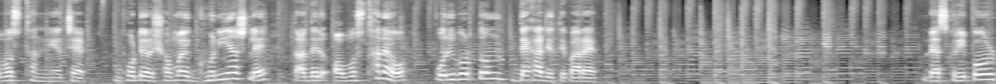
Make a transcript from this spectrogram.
অবস্থান নিয়েছে। ভোটের সময় ঘনিয়ে আসলে তাদের অবস্থানেও পরিবর্তন দেখা যেতে পারে। ডেস্ক রিপোর্ট,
